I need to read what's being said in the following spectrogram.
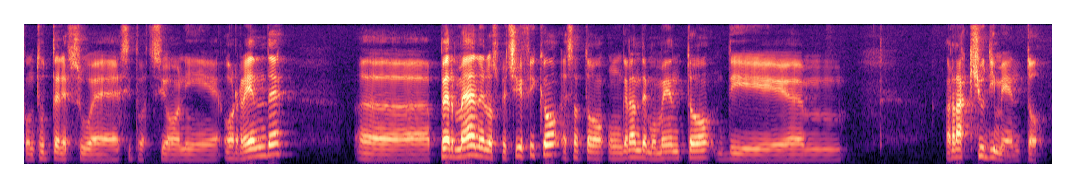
con tutte le sue situazioni orrende. Uh, per me, nello specifico, è stato un grande momento di um, racchiudimento.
